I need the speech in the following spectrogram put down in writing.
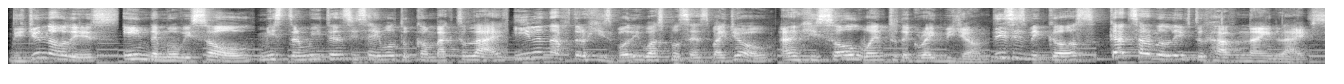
Did you know this? In the movie Soul, Mr. Mittens is able to come back to life even after his body was possessed by Joe and his soul went to the great beyond. This is because cats are believed to have 9 lives.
